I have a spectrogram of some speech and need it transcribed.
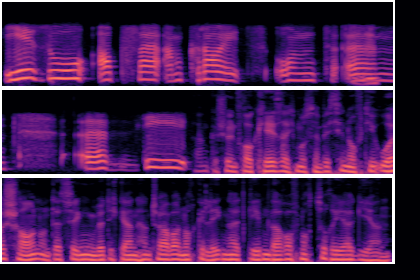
Jesu Opfer am Kreuz und mhm. ähm, äh, die. Dankeschön, Frau Käser. Ich muss ein bisschen auf die Uhr schauen und deswegen würde ich gerne Herrn Schaber noch Gelegenheit geben, darauf noch zu reagieren.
